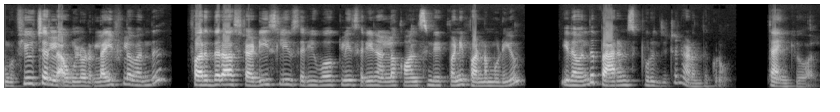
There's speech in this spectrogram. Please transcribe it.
உங்கள் ஃப்யூச்சரில் அவங்களோட லைஃப்பில் வந்து ஃபர்தராக ஸ்டடீஸ்லேயும் சரி ஒர்க்லேயும் சரி நல்லா கான்சன்ட்ரேட் பண்ணி பண்ண முடியும். இதை வந்து பேரண்ட்ஸ் புரிஞ்சுட்டு நடந்துக்கணும். தேங்க்யூ ஆல்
